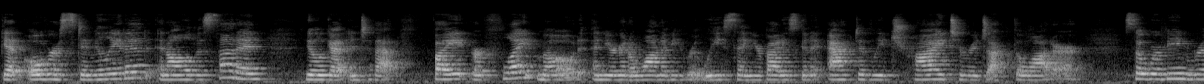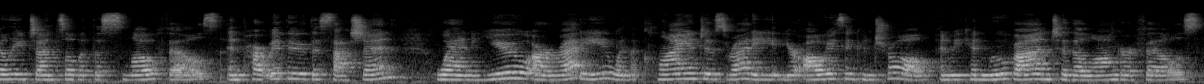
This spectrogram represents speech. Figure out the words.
get overstimulated and all of a sudden you'll get into that fight or flight mode and you're going to want to be releasing. Your body's going to actively try to reject the water. So we're being really gentle with the slow fills and partway through the session, when you are ready, when the client is ready, you're always in control and we can move on to the longer fills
